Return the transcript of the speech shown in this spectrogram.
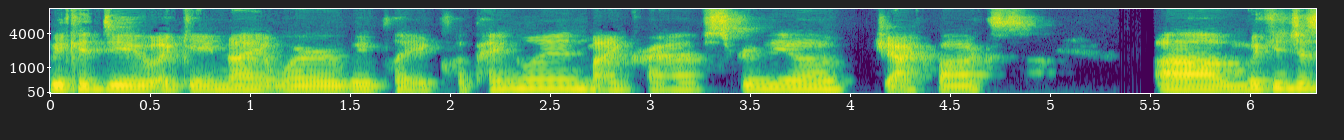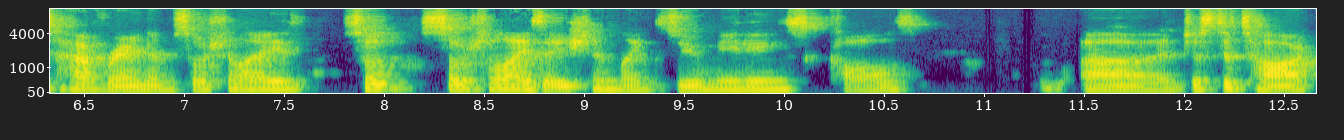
We could do a game night where we play Club Penguin, Minecraft, Skribbl.io, Jackbox. Um, we could just have random socialize so socialization like Zoom meetings, calls, uh, just to talk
